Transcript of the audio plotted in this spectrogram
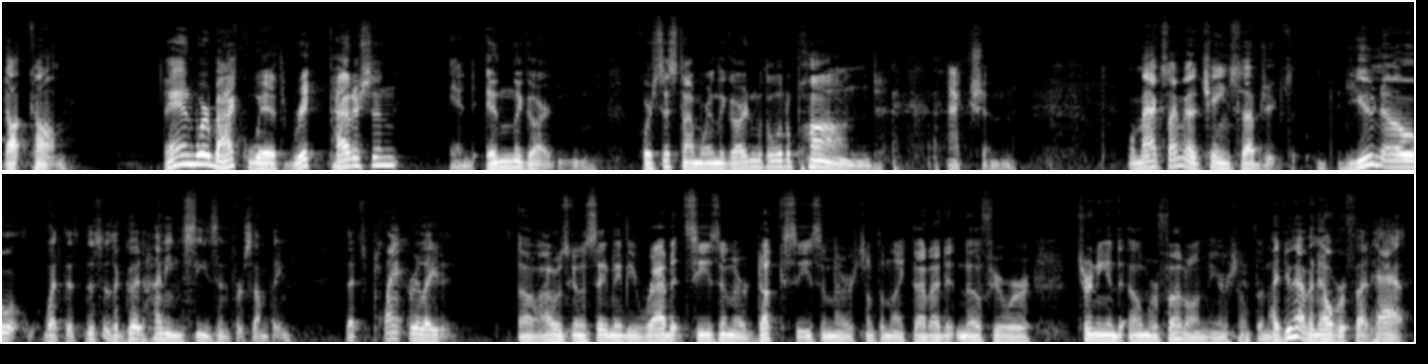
415raspberrypicket.com. And we're back with Rick Patterson and In the Garden. Of course, this time we're in the garden with a little pond action. Well, Max, I'm going to change subjects. Do you know what this? This is a good hunting season for something that's plant related. Oh, I was going to say maybe rabbit season or duck season or something like that. I didn't know if you were turning into Elmer Fudd on me or something. I do have an Elmer Fudd hat.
